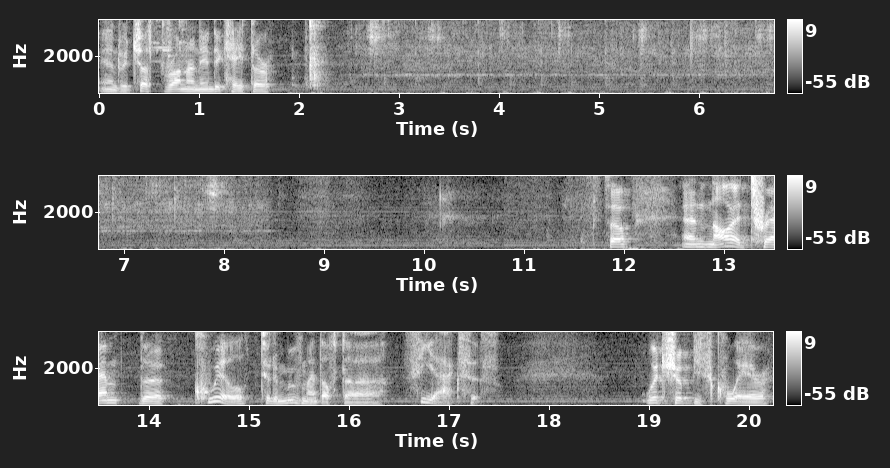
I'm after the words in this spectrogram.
and we just run an indicator So, and now I trammed the quill to the movement of the z-axis, which should be square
